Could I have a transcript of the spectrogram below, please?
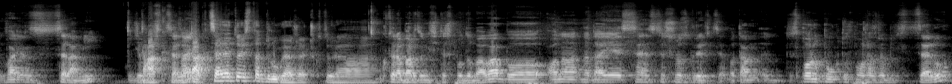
y, wariant z celami, gdzie masz cele. tak, cele to jest ta druga rzecz, która... która bardzo mi się też podobała, bo ona nadaje sens też rozgrywce, bo tam y, sporo punktów można zrobić z celu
